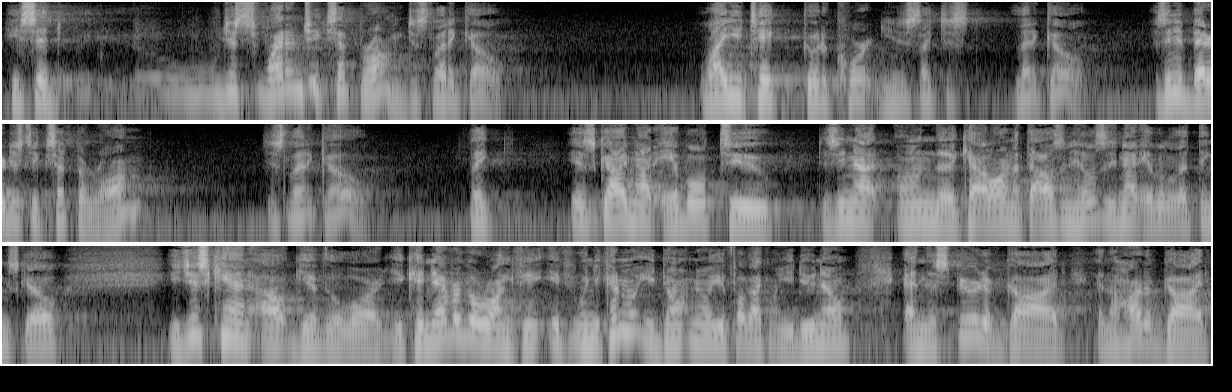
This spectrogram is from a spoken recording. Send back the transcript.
He said, just why don't you accept wrong? Just let it go. Why do you take go to court and you just like just let it go? Isn't it better just to accept the wrong? Just let it go. Like, is God not able to does he not own the cattle on a thousand hills? Is he not able to let things go? You just can't outgive the Lord. You can never go wrong. If, you, if when you come to what you don't know, you fall back on what you do know. And the Spirit of God and the heart of God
